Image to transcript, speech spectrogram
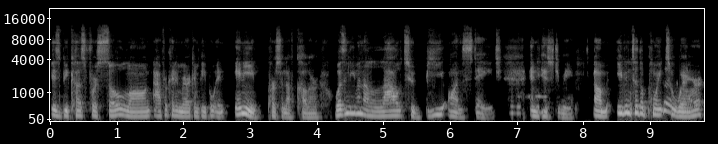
is because for so long African American people and any person of color wasn't even allowed to be on stage in mm-hmm. history, um, even to the point to where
